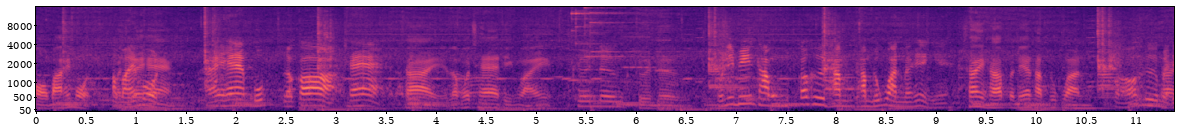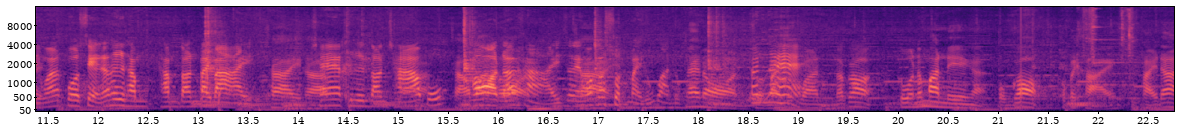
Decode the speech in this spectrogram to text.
ออกมาให้หมดออกมาให้หมด นจะไแห้งให้แห้งปุ๊บ แล้วก็แช่ใช่แล้วก็แช่ทิ้งไว้คืนหนึ่งคืนหนึ่ง วันนี้พี่ทำก็คือทำทำทุกวันไหมพี่อย่างเงี้ยใช่ครับ อันนี้ทำทุกวัน อ๋อก็คือหมายถึงว่าโปรเซสก็คือทำทำตอนบ่ายใช่ครับๆแช่คืนตอนเช้าปุ๊บเช้าทอดแล้วทอดขายแสดงว่าใช่ ก็สดใหม่ทุกวันทุกวัน แน่นอนนั่นสดแน่ทุกวัน แล้วก็ตัวน้ำมันเองอะ ผมก็เอาไปขาย ขายได้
